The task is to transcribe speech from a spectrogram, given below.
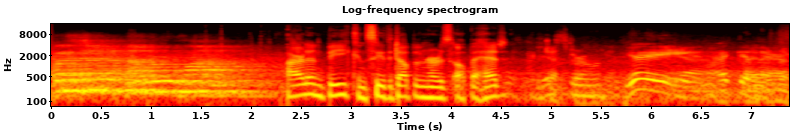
Question number 1. Ireland B can see the Dubliners up ahead. Just Yay! Yeah. Get there.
